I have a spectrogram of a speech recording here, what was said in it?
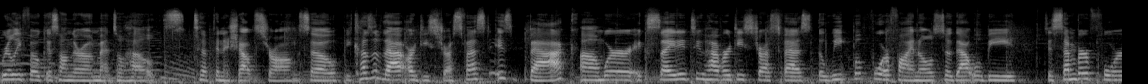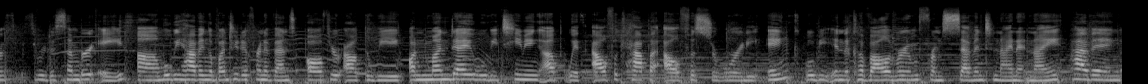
really focus on their own mental health to finish out strong. So, because of that, our De Stress Fest is back. Um, we're excited to have our De Stress Fest the week before finals, so that will be December 4th through December 8th. Um, we'll be having a bunch of different events all throughout the week. On Monday, we'll be teaming up with Alpha Kappa Alpha Sorority Inc. We'll be in the Cavala room from 7 to 9 at night, having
